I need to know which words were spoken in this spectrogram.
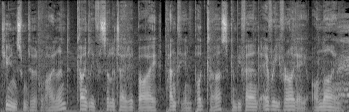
Tunes from Turtle Island, kindly facilitated by Pantheon Podcasts, can be found every Friday online.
